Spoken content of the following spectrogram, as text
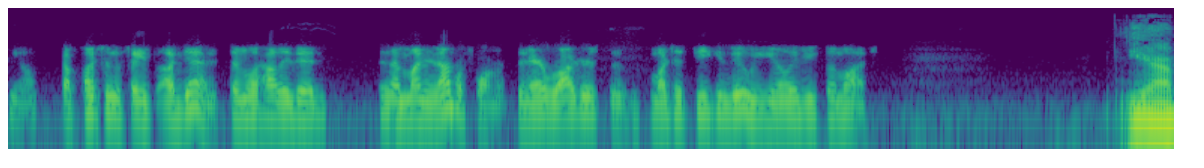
you know, got punched in the face again, similar how they did in that Monday night performance. And Aaron Rodgers, as much as he can do, he can only do so much. Yeah.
